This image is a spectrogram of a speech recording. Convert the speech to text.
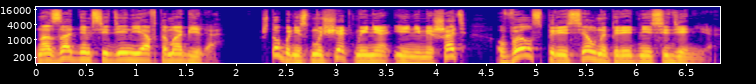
на заднем сиденье автомобиля. Чтобы не смущать меня и не мешать, Уэллс пересел на переднее сиденье.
